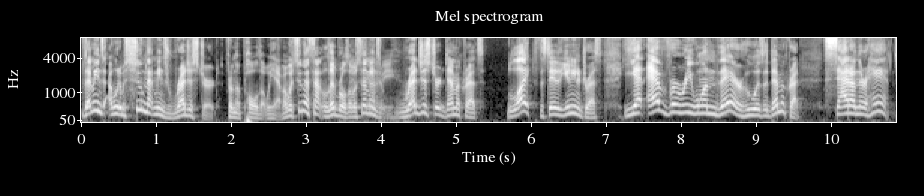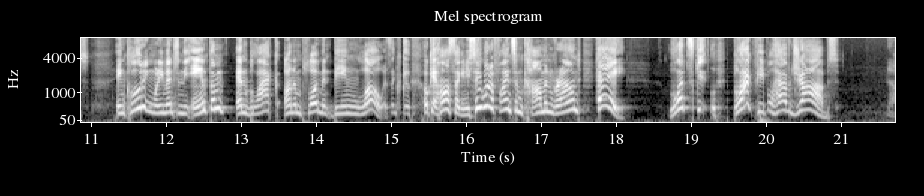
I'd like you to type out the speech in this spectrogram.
That means, I would assume that means registered from the poll that we have. I would assume that's not liberals. I would assume that means registered Democrats liked the State of the Union address, yet everyone there who was a Democrat sat on their hands, including when he mentioned the anthem and black unemployment being low. It's like, okay, hold on a second. You say you want to find some common ground? Hey, let's get, black people have jobs. No.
